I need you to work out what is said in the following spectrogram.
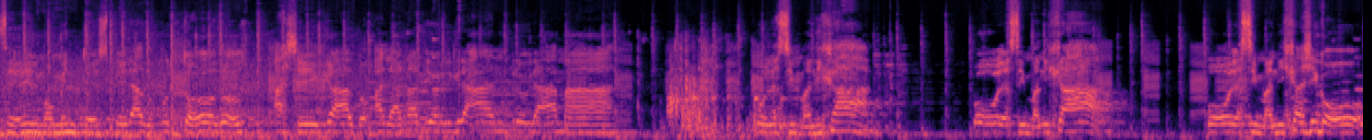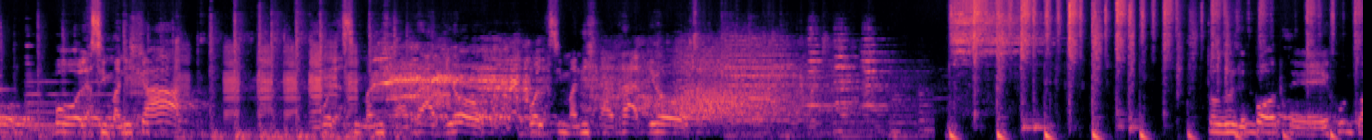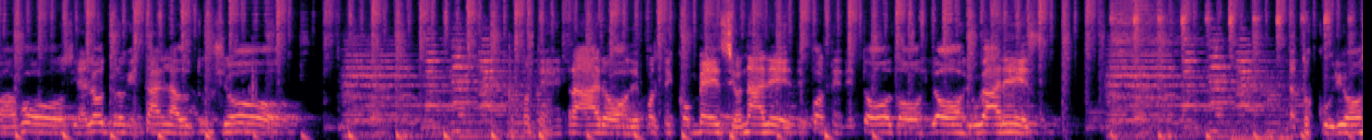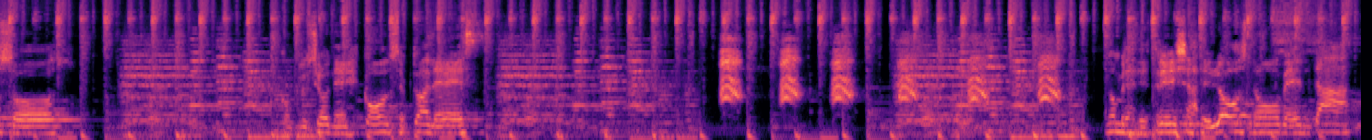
Es el momento esperado por todos. Ha llegado a la radio el gran programa. Bola sin manija. Bola sin manija. Bola sin manija llegó. Bola sin manija. Bola sin manija radio. Bola sin manija radio. Todo el deporte junto a vos y al otro que está al lado tuyo. Deportes raros, deportes convencionales, deportes de todos los lugares. Datos curiosos. Conclusiones conceptuales. Nombres de estrellas de los 90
